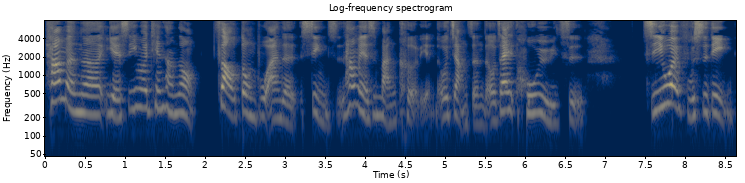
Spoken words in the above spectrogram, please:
他们呢也是因为天长这种。躁动不安的性质，他们也是蛮可怜的。我讲真的，我再呼吁一次，吉味福适錠，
